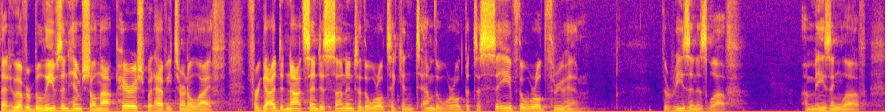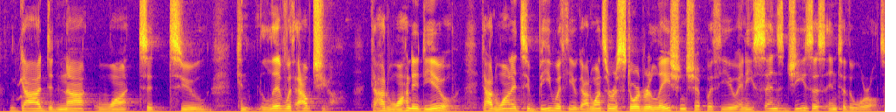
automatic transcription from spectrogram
that whoever believes in him shall not perish but have eternal life. For God did not send his Son into the world to condemn the world, but to save the world through him. The reason is love. Amazing love. God did not want to, to live without you. God wanted you. God wanted to be with you. God wants a restored relationship with you, and He sends Jesus into the world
